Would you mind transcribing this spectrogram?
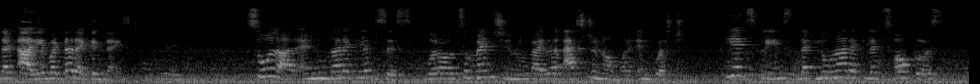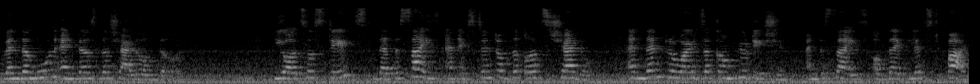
that Aryabhatta recognized. Solar and lunar eclipses were also mentioned by the astronomer in question. He explains that lunar eclipse occurs when the moon enters the shadow of the earth. He also states that the size and extent of the earth's shadow and then provides a computation and the size of the eclipsed part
